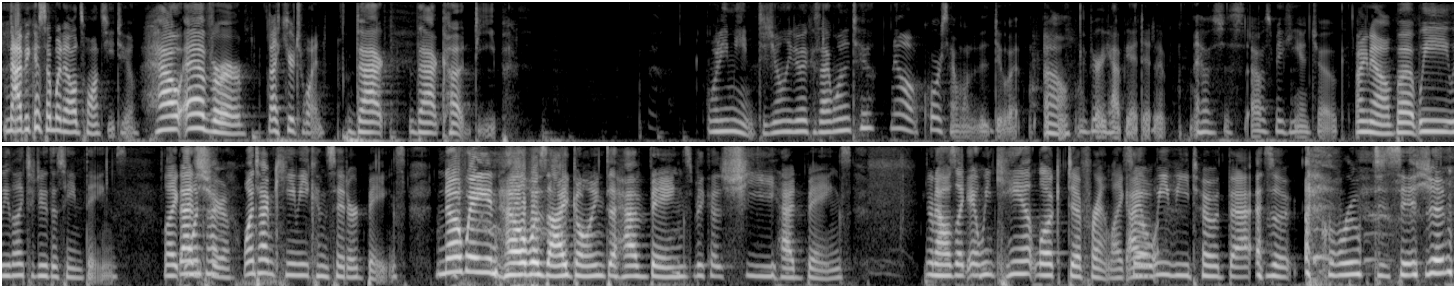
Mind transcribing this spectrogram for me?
Not because someone else wants you to. However, Like your twin. that that cut deep. What do you mean? Did you only do it cuz I wanted to? No, of course I wanted to do it. Oh, I'm very happy I did it. I was just I was making a joke. I know, but we we like to do the same things. Like That's one time, true. one time, Kimi considered bangs. No way in hell was I going to have bangs because she had bangs, and I was like, and we can't look different. Like I, we vetoed that as a group decision.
